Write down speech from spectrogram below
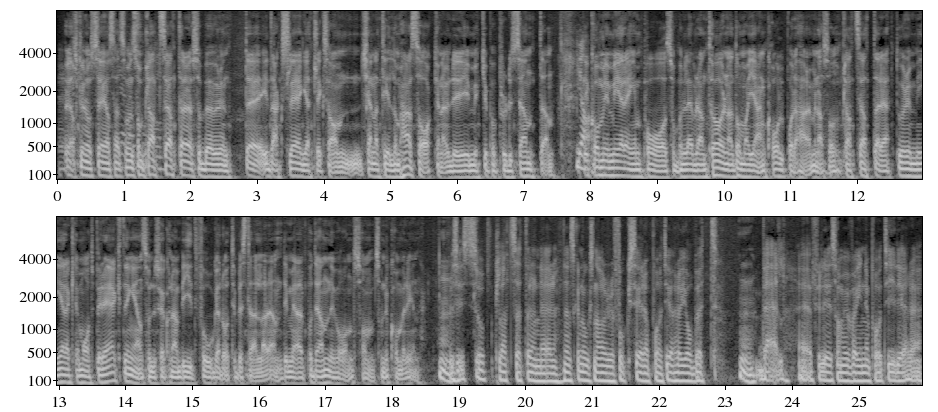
Jag skulle nog säga så här, som, som plattsättare så behöver du inte i dagsläget liksom känna till de här sakerna. Det är mycket på producenten. Ja. Det kommer ju mer in på, så på leverantörerna, de har järnkoll på det här. Men alltså, som plattsättare, då är det mer klimatberäkningen som du ska kunna bidfoga då till beställaren. Det är mer på den nivån som, som du kommer in. Mm. Precis, så plattsättaren där, den ska nog snarare fokusera på att göra jobbet mm. väl. Eh, för det som vi var inne på tidigare,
